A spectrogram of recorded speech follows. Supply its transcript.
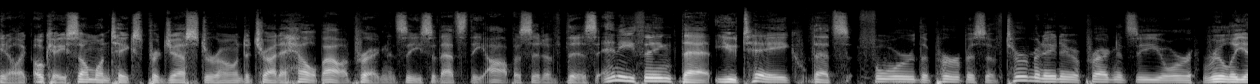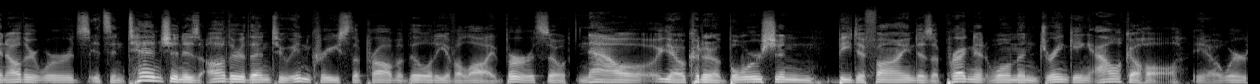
you know, like, okay, someone takes progesterone to try to help out pregnancy. So that's the opposite of this. Anything that you take that's for the purpose of terminating a pregnancy, or really, in other words, its intention is other than to increase the probability of a live birth. So now, you know, could an abortion be defined as a pregnant woman drinking alcohol. You know, where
